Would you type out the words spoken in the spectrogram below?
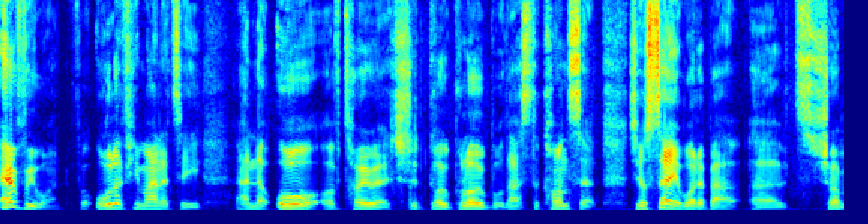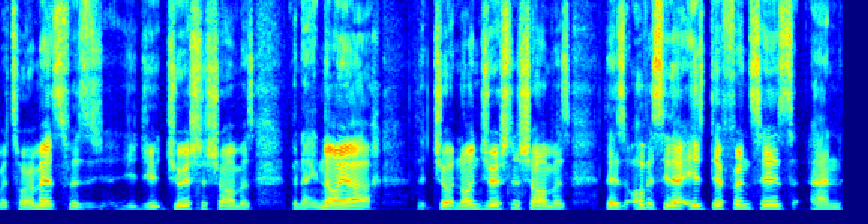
everyone, for all of humanity, and the awe of Torah should go global. That's the concept. So you'll say, what about uh, Shoma Torah mitzvahs, Jewish neshamas, B'nai Noach, the non-Jewish neshamas? There's obviously there is differences, and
